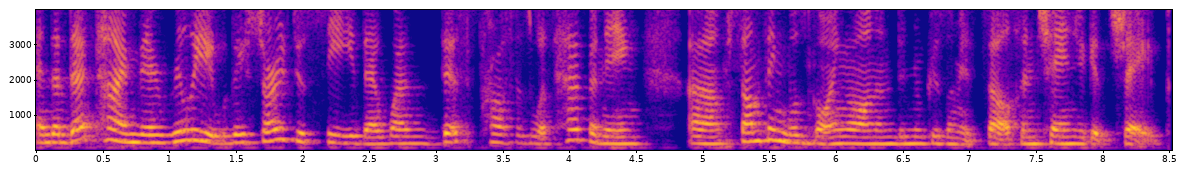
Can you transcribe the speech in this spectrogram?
And at that time, they really they started to see that when this process was happening, uh, something was going on in the nucleosome itself and changing its shape.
